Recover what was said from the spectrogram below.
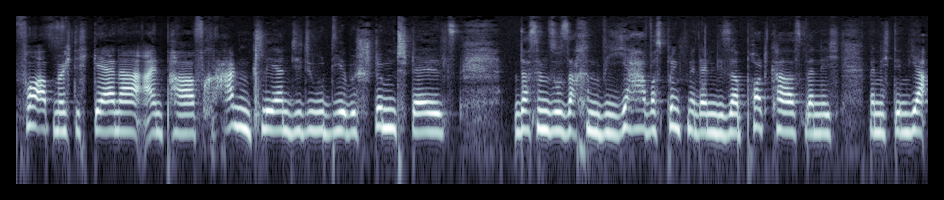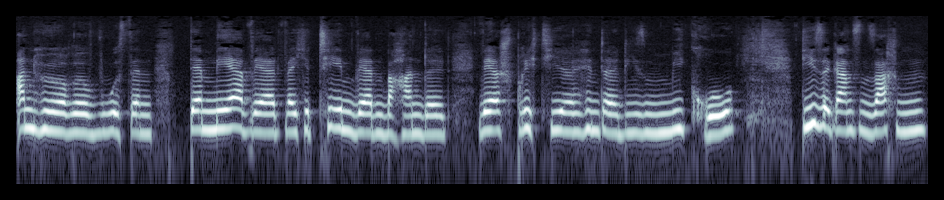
vorab möchte ich gerne ein paar Fragen klären, die du dir bestimmt stellst. Das sind so Sachen wie, ja, was bringt mir denn dieser Podcast, wenn ich, wenn ich den hier anhöre? Wo ist denn der Mehrwert? Welche Themen werden behandelt? Wer spricht hier hinter diesem Mikro? Diese ganzen Sachen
